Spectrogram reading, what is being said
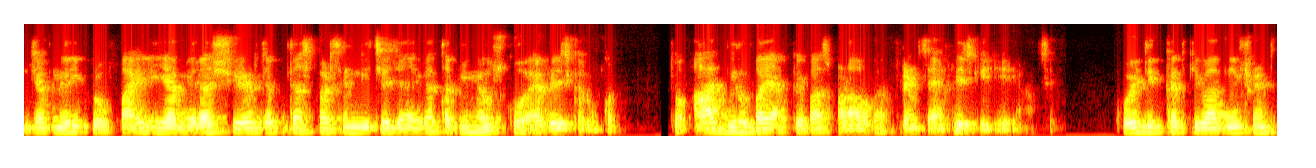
जब मेरी प्रोफ़ाइल या मेरा शेयर जब दस परसेंट नीचे जाएगा, तभी मैं उसको एवरेज करूँगा। तो आज भी रुपये आपके पास पड़ा होगा। फ्रेंड्स एवरेज कीजिए यहाँ से। कोई दिक्कत की बात नहीं फ्रेंड्स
